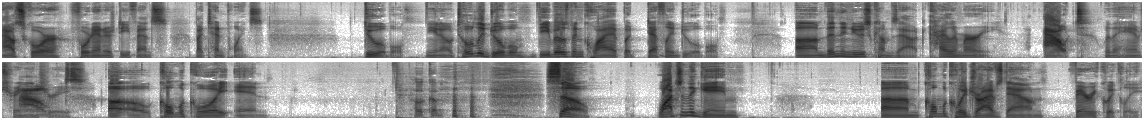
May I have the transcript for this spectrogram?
outscore 49ers defense by 10 points. Doable, you know, totally doable. Deebo's been quiet, but definitely doable. Um, then the news comes out: Kyler Murray out with a hamstring Out. injury. Uh oh, Colt McCoy in. Hook him. So, watching the game, um, Colt McCoy drives down very quickly.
